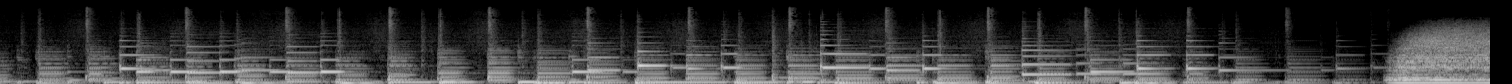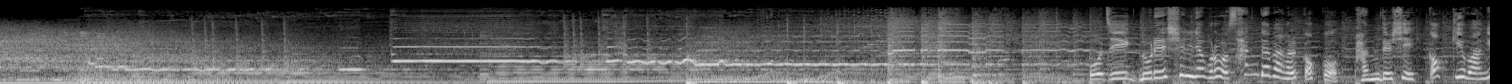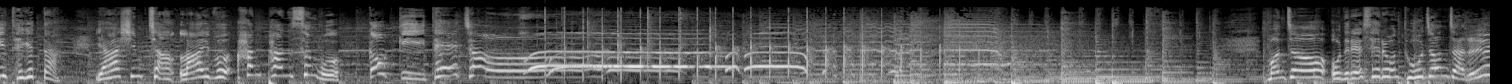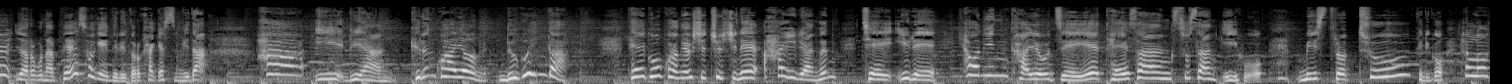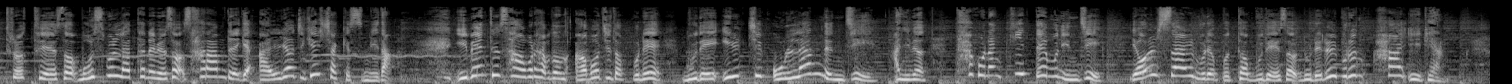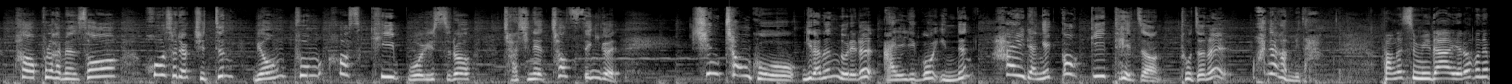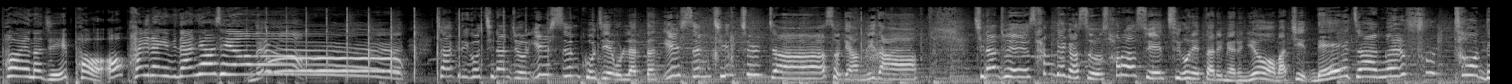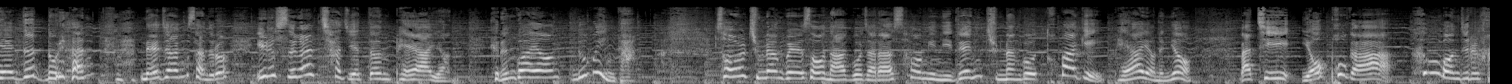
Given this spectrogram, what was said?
오직 노래 실력으로 상대방을 꺾고 반드시 꺾기왕이 되겠다. 야심찬 라이브 한판 승부 꺾기 대전. 먼저 오늘의 새로운 도전자를 여러분 앞에 소개해 드리도록 하겠습니다. 하이량. 그는 과연 누구인가? 대구광역시 출신의 하이량은 제1회 현인 가요제의 대상 수상 이후 미스트롯2 그리고 헬로 트로트에서 모습을 나타내면서 사람들에게 알려지기 시작했습니다. 이벤트 사업을 하던 아버지 덕분에 무대에 일찍 올랐는지 아니면 타고난 끼 때문인지 10살 무렵부터 무대에서 노래를 부른 하이량. 파워풀하면서 호소력 짙은 명품 husky voice로 자신의 첫 싱글 신청곡이라는 노래를 알리고 있는 하이량의 꺾기 대전 도전을 환영합니다. 반갑습니다. 여러분의 power energy power up 하이량입니다. 안녕하세요. 네. 자, 그리고 지난주 1승 고지에 올랐던 1승 진출자 소개합니다. 지난주에 상대 가수 설아수의 증언에 따르면요, 마치 내장을 훑어내듯 노래한 내장산으로 1승을 차지했던 배아연. 그는 과연 누구인가? 서울 중랑구에서 나고 자라 성인이 된 중랑구 토박이 배아연은요, 마치 여포가 흙먼지를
